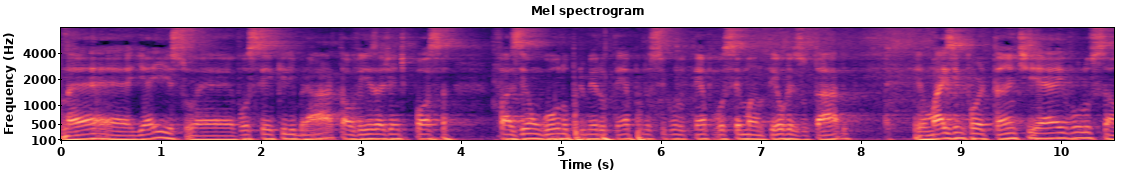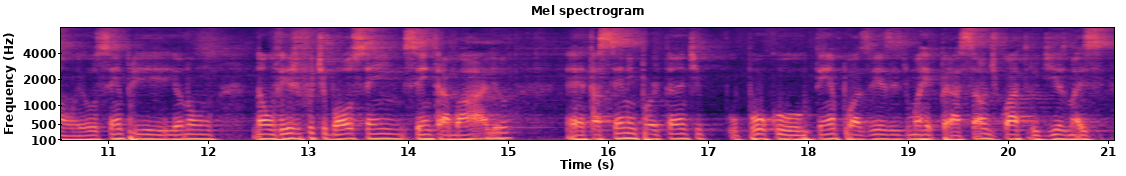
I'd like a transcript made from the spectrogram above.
né? E é isso, é você equilibrar, talvez a gente possa fazer um gol no primeiro tempo, no segundo tempo você manter o resultado. E o mais importante é a evolução. Eu sempre, eu não, não vejo futebol sem, sem trabalho. Está é, sendo importante o pouco tempo, às vezes, de uma recuperação de quatro dias, mas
